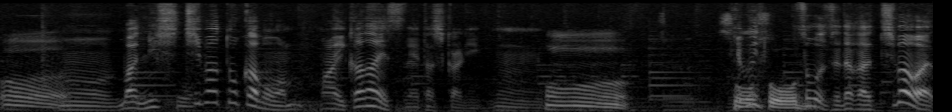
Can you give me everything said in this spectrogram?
うん、うん。まあ西千葉とかもまあ行かないですね確かに。うん。うん、そうそう。そうですね。だから千葉は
